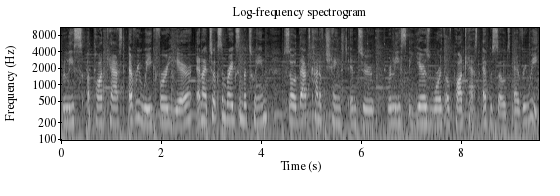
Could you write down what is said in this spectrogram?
release a podcast every week for a year, and I took some breaks in between. So that's kind of changed into release a year's worth of podcast episodes every week.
